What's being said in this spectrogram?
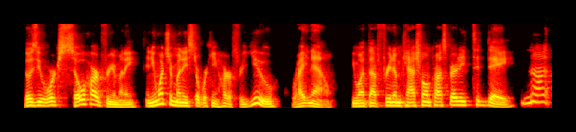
Those who work so hard for your money and you want your money to start working harder for you right now. You want that freedom, cash flow, and prosperity today, not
